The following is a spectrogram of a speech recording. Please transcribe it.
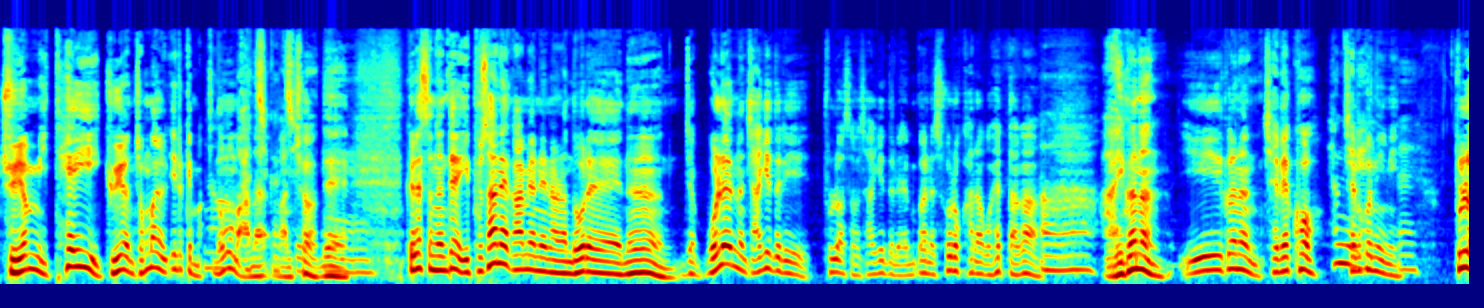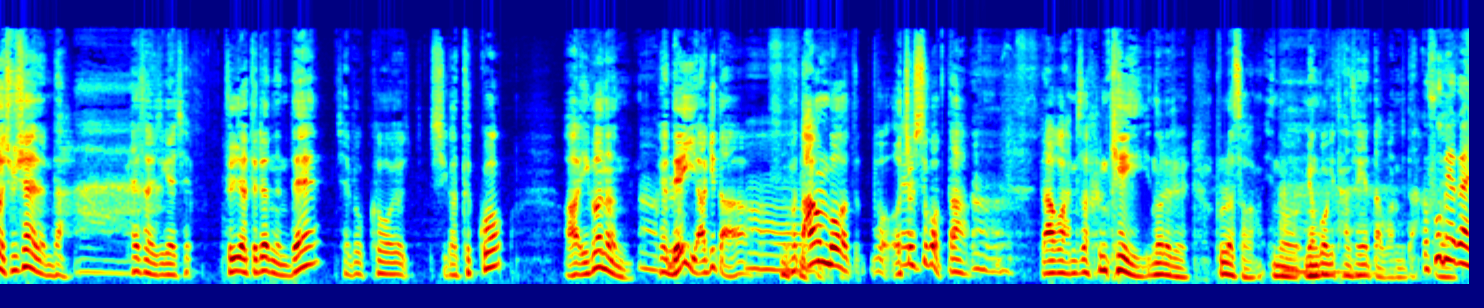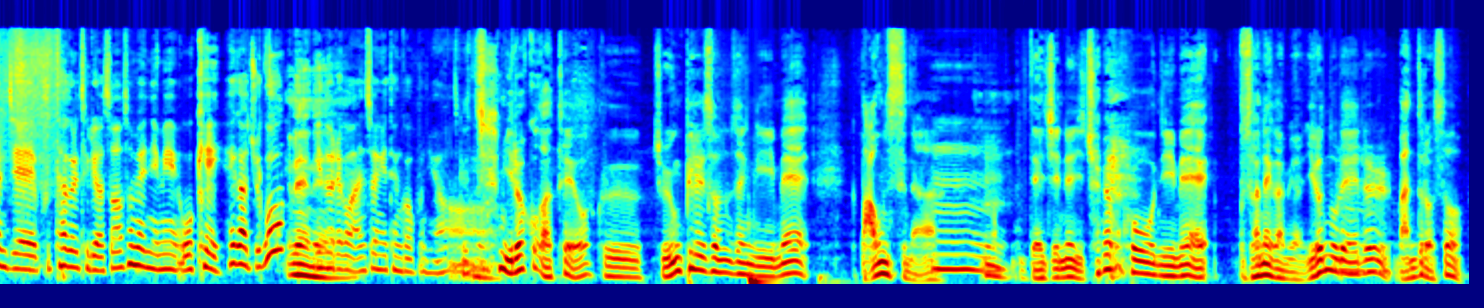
주현미, 태희, 규현 정말 이렇게 막 아, 너무 많아 같이, 같이. 많죠. 네. 네. 그랬었는데 이 부산에 가면이라는 노래는 이제 원래는 자기들이 불러서 자기들 엠번에 수록하라고 했다가 아, 아 이거는 이거는 형님이. 채백호님이 네. 불러 주셔야 된다 아. 해서 이게 제- 들려드렸는데 채백호 씨가 듣고 아 이거는 어, 그냥 불- 내 이야기다 어. 뭐 다음 뭐, 뭐 어쩔 네. 수가 없다 어. 라고 하면서 흔쾌히 이 노래를 불러서 이 노, 명곡이 탄생했다고 합니다 그 후배가 이제 부탁을 드려서 선배님이 오케이 해가지고 네네. 이 노래가 완성이 된 거군요. 참 이럴 것 같아요. 그 조용필 선생님의 Bounce나 음. 내지는 이 최백호님의 부산에 가면 이런 노래를 음. 만들어서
